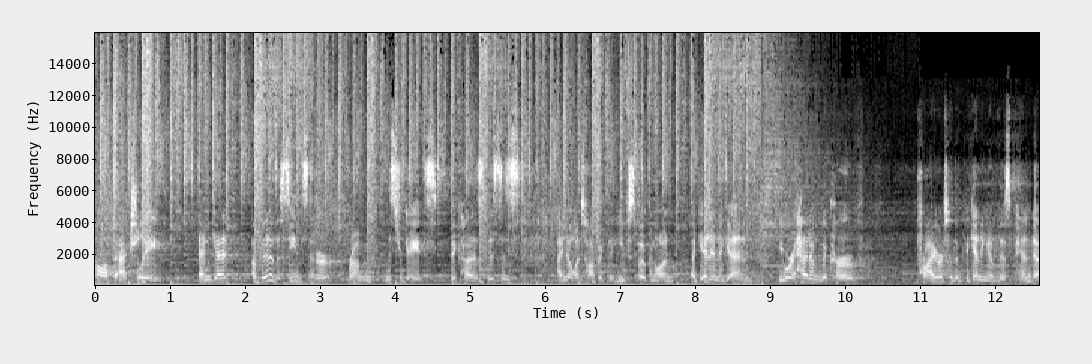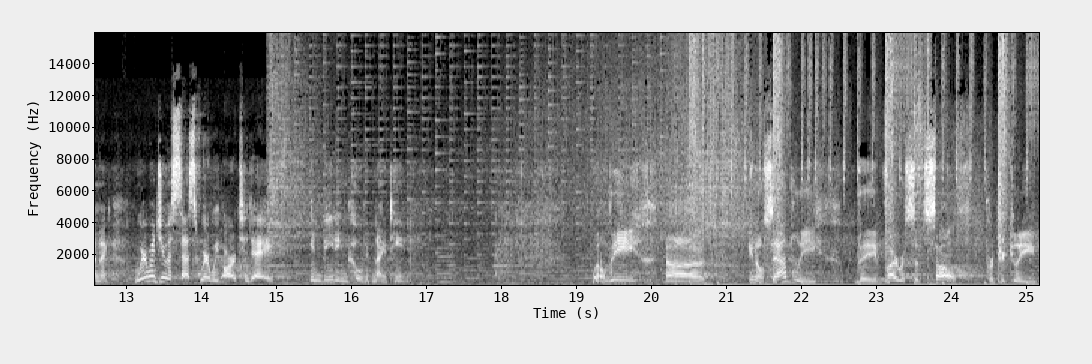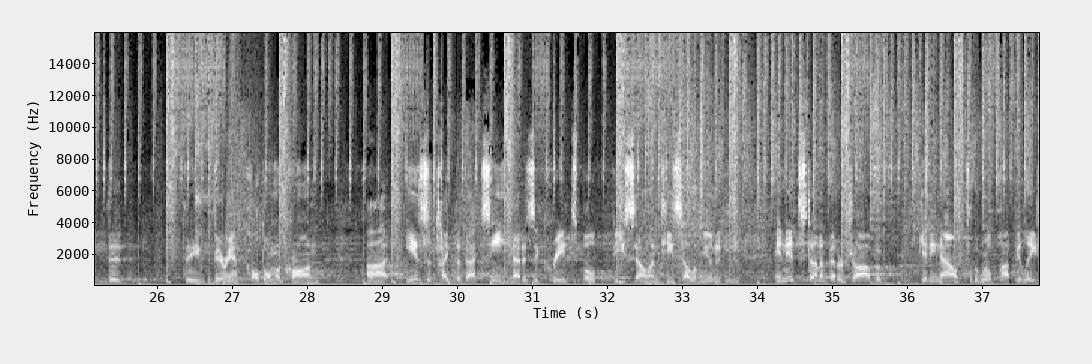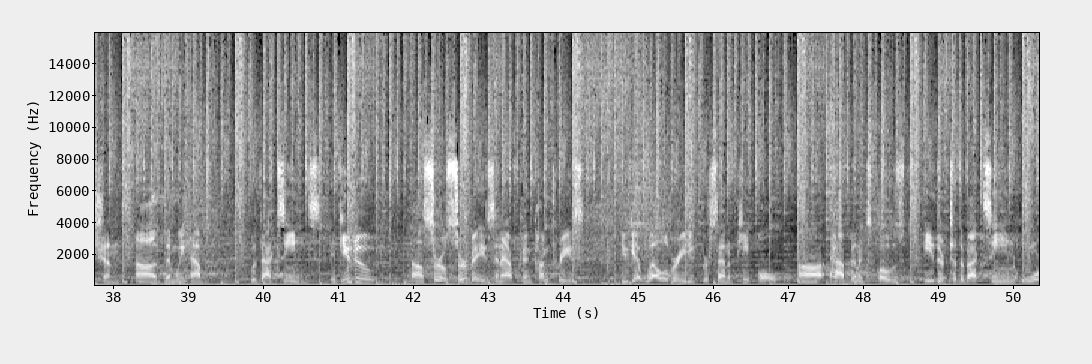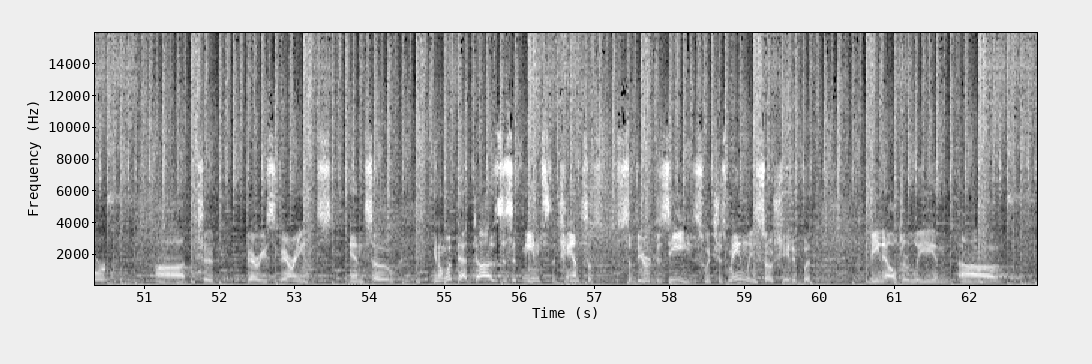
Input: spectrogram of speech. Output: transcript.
off actually and get a bit of a scene setter from Mr. Gates because this is, I know, a topic that you've spoken on again and again. You were ahead of the curve prior to the beginning of this pandemic. Where would you assess where we are today in beating COVID 19? Well, the, uh, you know, sadly, the virus itself, particularly the, the variant called Omicron, uh, is a type of vaccine. That is, it creates both B cell and T cell immunity. And it's done a better job of getting out to the world population uh, than we have with vaccines. If you do uh, sero surveys in African countries, you get well over 80% of people uh, have been exposed either to the vaccine or uh, to various variants. And so, you know, what that does is it means the chance of severe disease, which is mainly associated with being elderly and uh,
